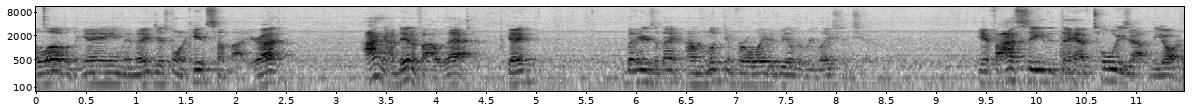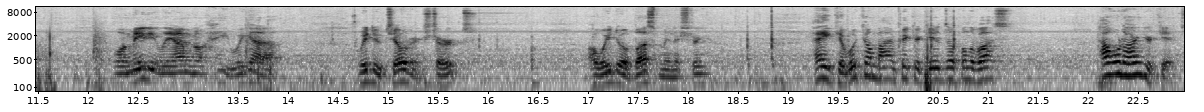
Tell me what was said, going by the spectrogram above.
love of the game and they just wanna hit somebody, right? I can identify with that, okay? But here's the thing, I'm looking for a way to build a relationship. If I see that they have toys out in the yard, well, immediately I'm going, hey, we got a, we do children's church, or we do a bus ministry. Hey, can we come by and pick your kids up on the bus? How old are your kids?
